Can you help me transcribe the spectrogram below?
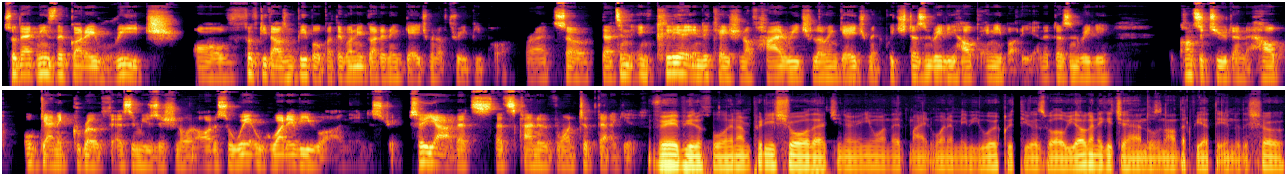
So that means they've got a reach of 50,000 people, but they've only got an engagement of three people, right? So that's an in clear indication of high reach, low engagement, which doesn't really help anybody and it doesn't really constitute and help organic growth as a musician or an artist or where, whatever you are in the industry. So yeah, that's that's kind of one tip that I give. Very beautiful, and I'm pretty sure that you know anyone that might want to maybe work with you as well. We are going to get your handles now that we're at the end of the show.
